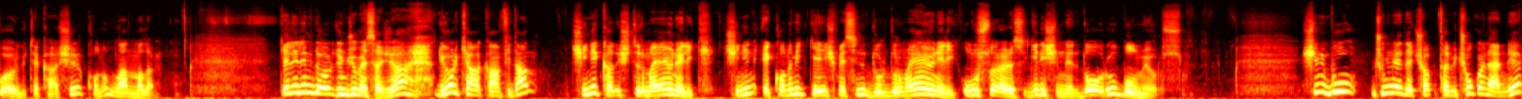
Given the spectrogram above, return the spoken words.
bu örgüte karşı konumlanmalı. Gelelim dördüncü mesaja. Diyor ki Hakan Fidan, Çin'i karıştırmaya yönelik, Çin'in ekonomik gelişmesini durdurmaya yönelik uluslararası girişimleri doğru bulmuyoruz. Şimdi bu cümle de çok, tabii çok önemli.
